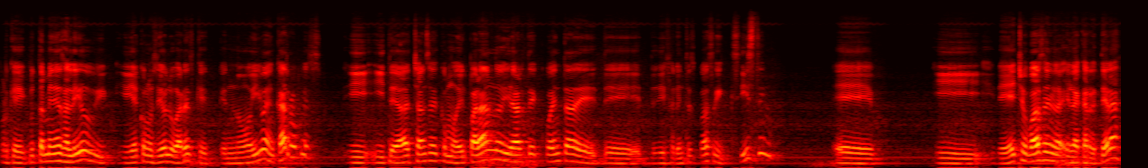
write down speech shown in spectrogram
porque yo también he salido y, y he conocido lugares que, que no iba en carro, pues, y, y te da chance como de ir parando y darte cuenta de, de- de diferentes cosas que existen. Eh, y de hecho vas en la, en la carretera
